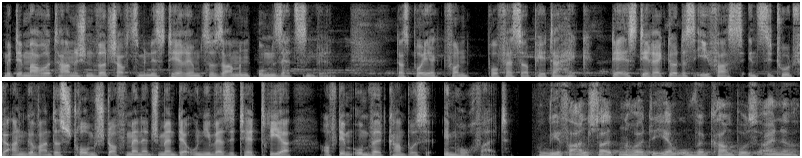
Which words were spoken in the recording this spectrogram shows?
mit dem mauretanischen Wirtschaftsministerium zusammen umsetzen will. Das Projekt von Professor Peter Heck. Der ist Direktor des IFAS, Institut für angewandtes Stromstoffmanagement der Universität Trier, auf dem Umweltcampus im Hochwald. Und wir veranstalten heute hier am Umweltcampus eine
